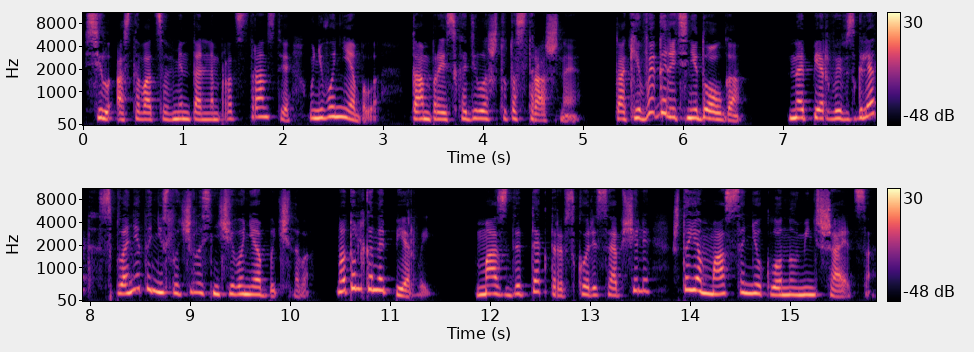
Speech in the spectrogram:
Сил оставаться в ментальном пространстве у него не было, там происходило что-то страшное. «Так и выгореть недолго!» На первый взгляд с планеты не случилось ничего необычного, но только на первый. Масс-детекторы вскоре сообщили, что ее масса неуклонно уменьшается,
